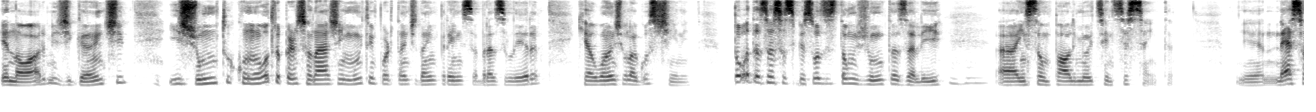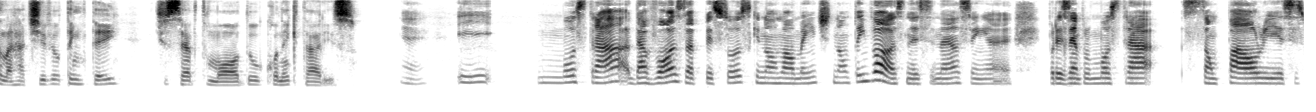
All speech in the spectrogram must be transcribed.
enorme, gigante, e junto com outro personagem muito importante da imprensa brasileira, que é o Ângelo Agostini. Todas essas pessoas estão juntas ali uhum. uh, em São Paulo em 1860. E, nessa narrativa eu tentei, de certo modo, conectar isso. É. E mostrar, dar voz a pessoas que normalmente não têm voz nesse, né? Assim, é, por exemplo, mostrar são Paulo e esse,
